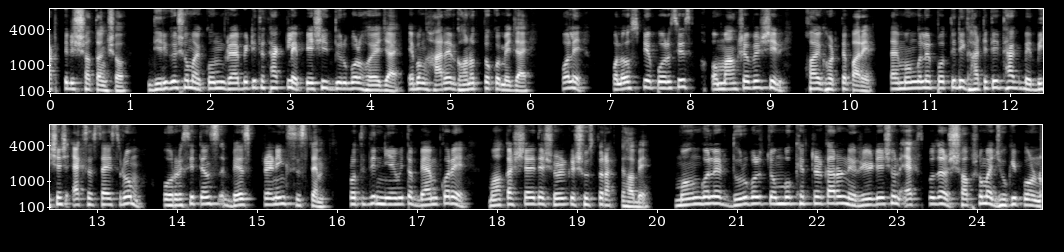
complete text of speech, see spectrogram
আটত্রিশ শতাংশ। দীর্ঘ সময় কম গ্র্যাভিটিতে থাকলে পেশি দুর্বল হয়ে যায় এবং হাড়ের ঘনত্ব কমে যায়, ফলে পরিসিস ও মাংসপেশির ক্ষয় ঘটতে পারে। তাই মঙ্গলের প্রতিটি ঘাটিতেই থাকবে বিশেষ এক্সারসাইজ রুম ও রেসিস্ট্যান্স বেসড ট্রেনিং সিস্টেম প্রতিদিন নিয়মিত ব্যায়াম করে মহাকাশচারীদের শরীরকে সুস্থ রাখতে হবে। মঙ্গলের দুর্বল চৌম্বক ক্ষেত্রের কারণে রেডিয়েশন এক্সপোজার সবসময় ঝুঁকিপূর্ণ।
